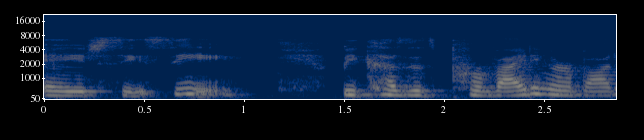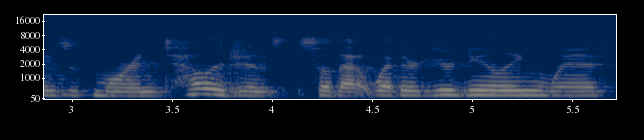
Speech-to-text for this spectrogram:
AHCC because it's providing our bodies with more intelligence so that whether you're dealing with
